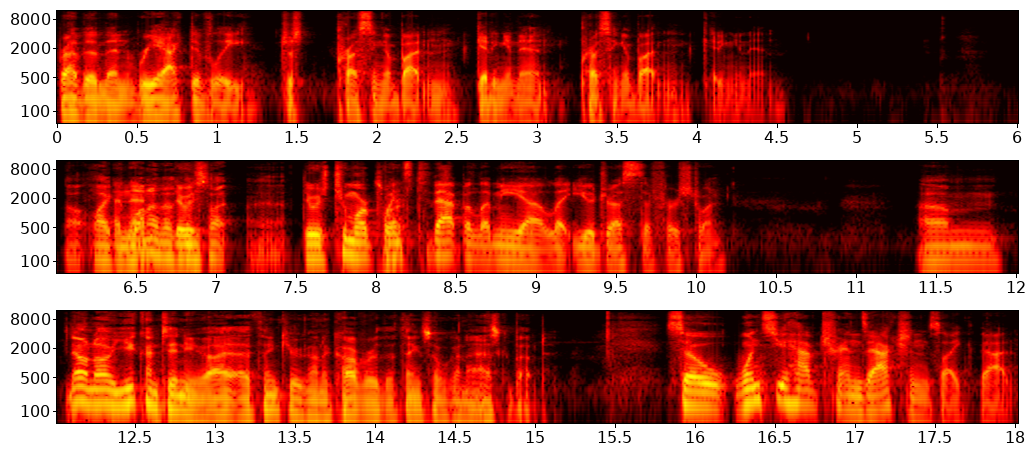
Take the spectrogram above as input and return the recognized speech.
rather than reactively just pressing a button, getting it in, pressing a button, getting it in. Uh, like and one of the there things was, I, uh, there was two more points sorry. to that, but let me uh, let you address the first one. Um, no, no, you continue. I, I think you're going to cover the things I'm going to ask about. So once you have transactions like that,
